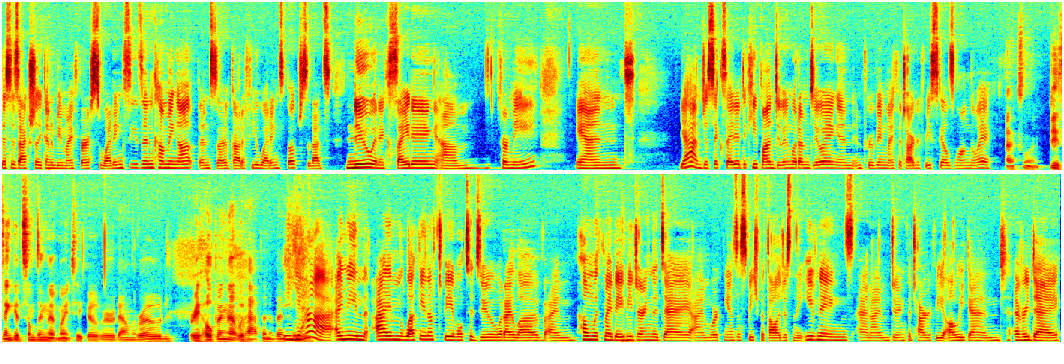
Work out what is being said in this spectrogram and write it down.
this is actually going to be my first wedding season coming up, and so I've got a few weddings booked. So that's new and exciting um, for me. And yeah, I'm just excited to keep on doing what I'm doing and improving my photography skills along the way. Excellent. Do you think it's something that might take over down the road? Are you hoping that would happen eventually? Yeah, I mean, I'm lucky enough to be able to do what I love. I'm home with my baby during the day. I'm working as a speech pathologist in the evenings, and I'm doing photography all weekend, every day.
